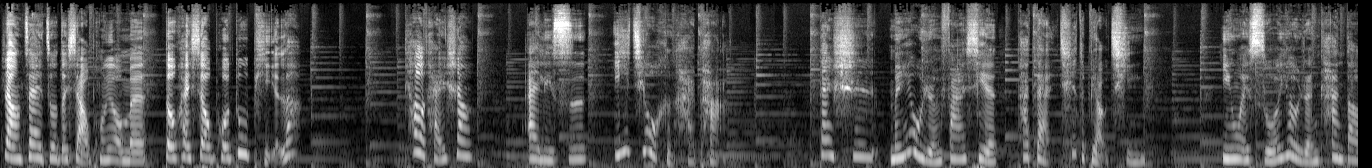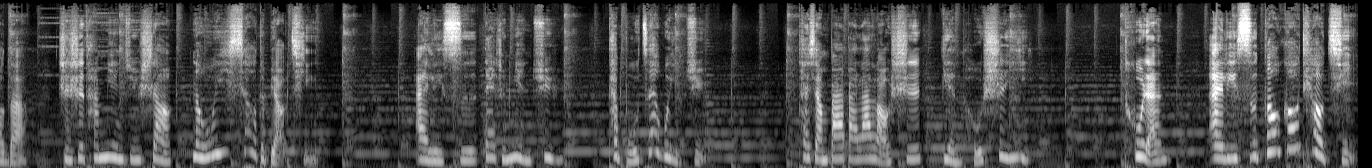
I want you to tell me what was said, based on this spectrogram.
让在座的小朋友们都快笑破肚皮了。跳台上。爱丽丝依旧很害怕，但是没有人发现她胆怯的表情，因为所有人看到的只是她面具上那微笑的表情。爱丽丝戴着面具，她不再畏惧，她向芭芭拉老师点头示意。突然，爱丽丝高高跳起，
